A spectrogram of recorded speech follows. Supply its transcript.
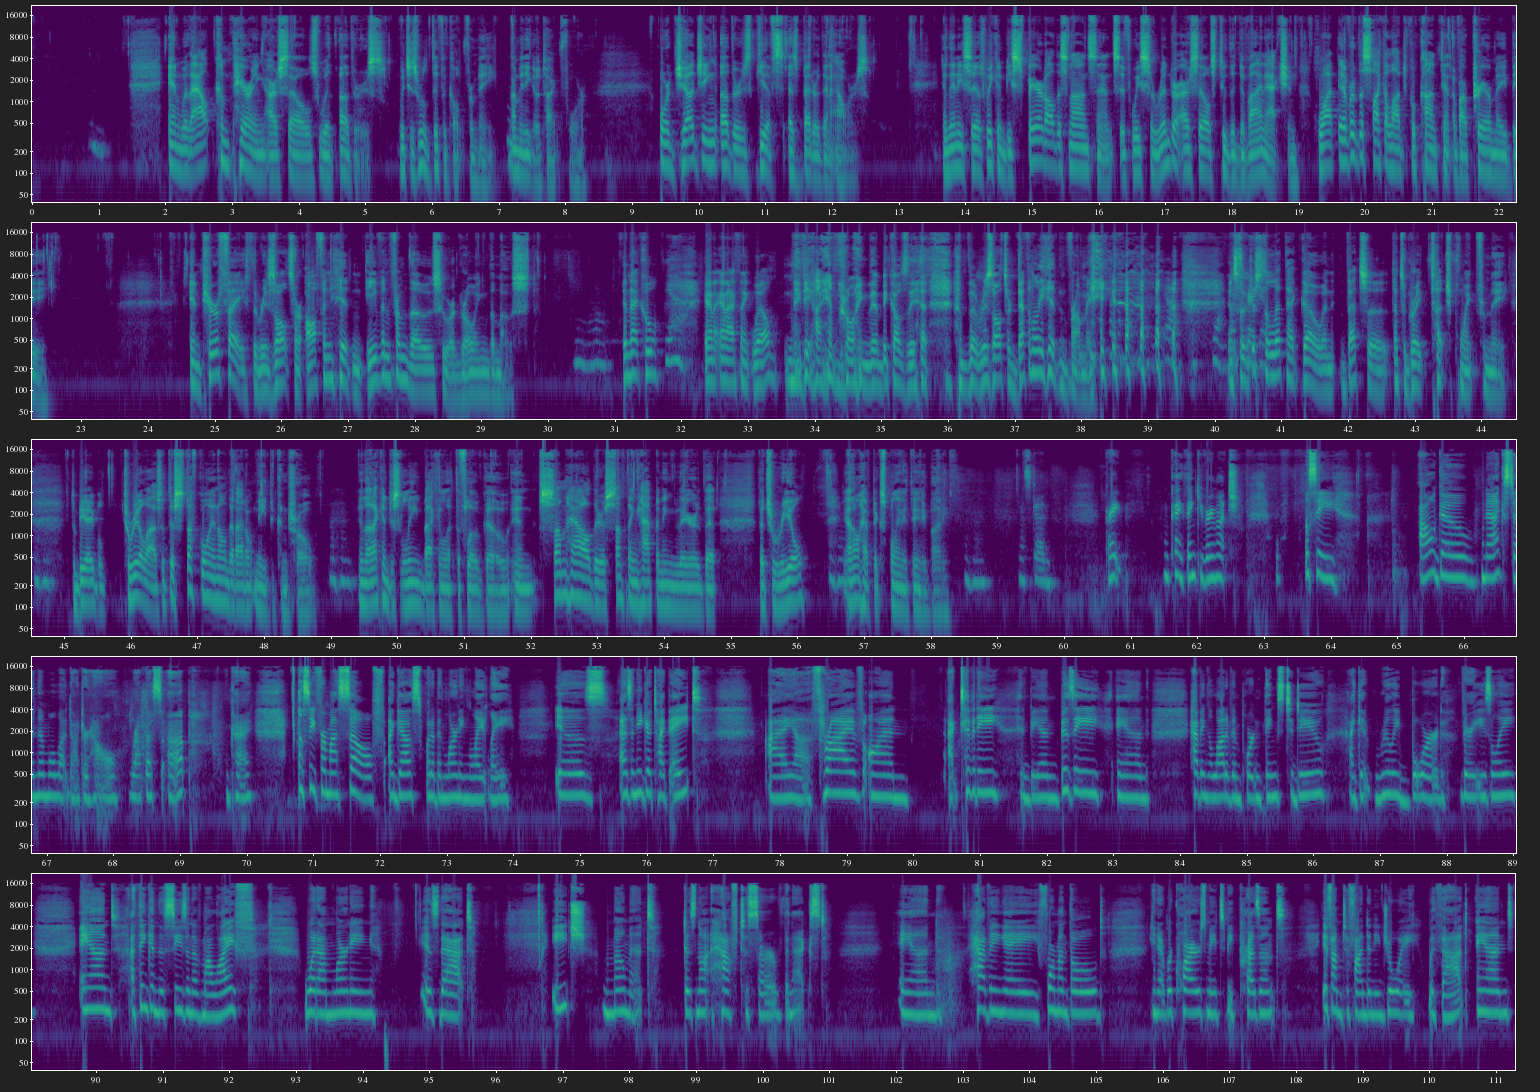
and without comparing ourselves with others, which is real difficult for me. I'm an ego type four. Or judging others' gifts as better than ours. And then he says, we can be spared all this nonsense if we surrender ourselves to the divine action, whatever the psychological content of our prayer may be. In pure faith, the results are often hidden even from those who are growing the most. Isn't that cool? Yeah. And, and I think, well, maybe I am growing them because the, the results are definitely hidden from me. Yeah. Yeah. And so just good. to let that go, and that's a that's a great touch point for me Mm-hmm. to be able to realize that there's stuff going on that I don't need to control, Mm-hmm. and that I can just lean back and let the flow go. And somehow there's something happening there that that's real. Mm-hmm. And I don't have to explain it to anybody. That's good. Great. Okay, thank you very much. Let's see. I'll go next and then we'll let Dr. Howell wrap us up. Okay. I'll see for myself, I guess what I've been learning lately is as an ego type 8, I uh, thrive on activity and being busy and having a lot of important things to do. I get really bored very easily. And I think in this season of my life, what I'm learning is that each moment does not have to serve the next. And having a four month old, you know, requires me to be present if I'm to find any joy with that. And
